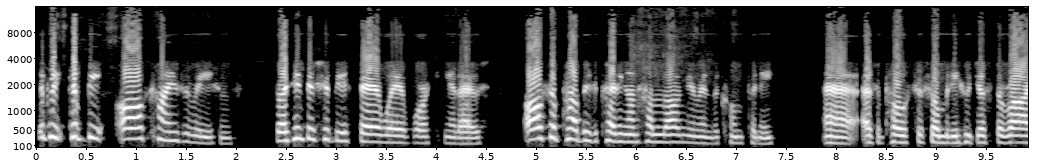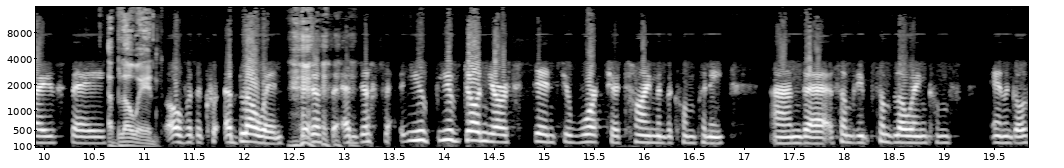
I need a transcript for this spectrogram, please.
There could be all kinds of reasons. So I think there should be a fair way of working it out. Also, probably depending on how long you're in the company. Uh, as opposed to somebody who just arrives, say, A blow in. over the a blow in, just and just you've you've done your stint, you've worked your time in the company, and uh, somebody some blow in comes in and goes,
